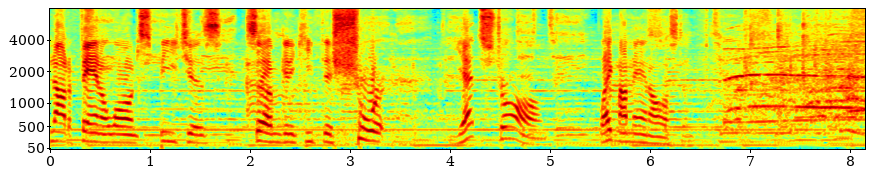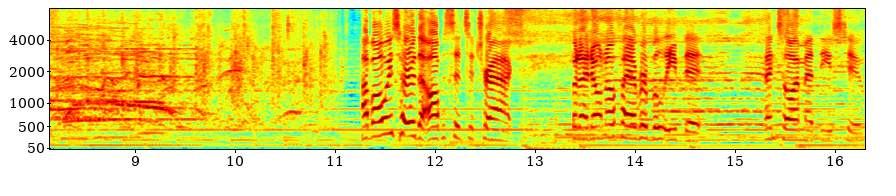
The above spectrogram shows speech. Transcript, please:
I'm not a fan of long speeches, so I'm going to keep this short yet strong, like my man Austin. I've always heard that opposites attract, but I don't know if I ever believed it until I met these two.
